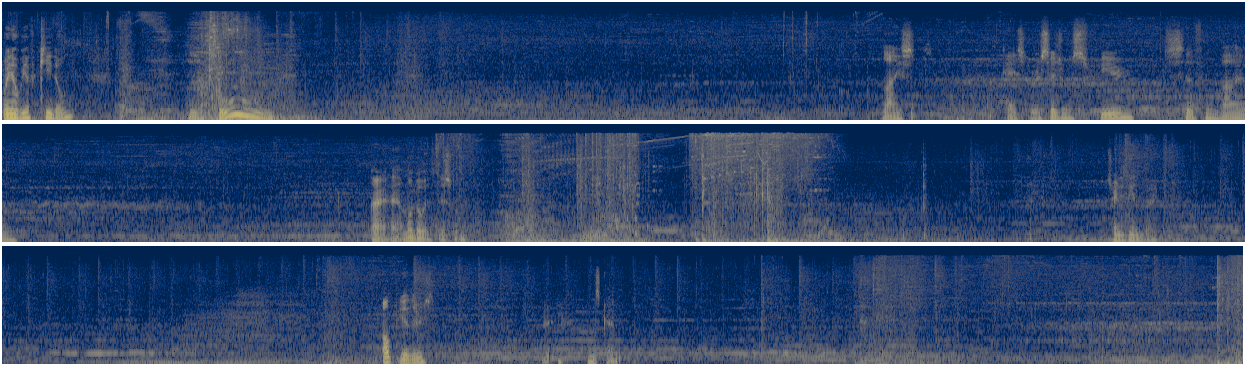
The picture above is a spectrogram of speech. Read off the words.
Wait, no, we have a key, don't we? Look- Ooh. Nice. Okay, so residual sphere, silphium vial. Alright, I'm gonna go with this one. Anything in the back? Oh, yeah, there is. Alright, grab it.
